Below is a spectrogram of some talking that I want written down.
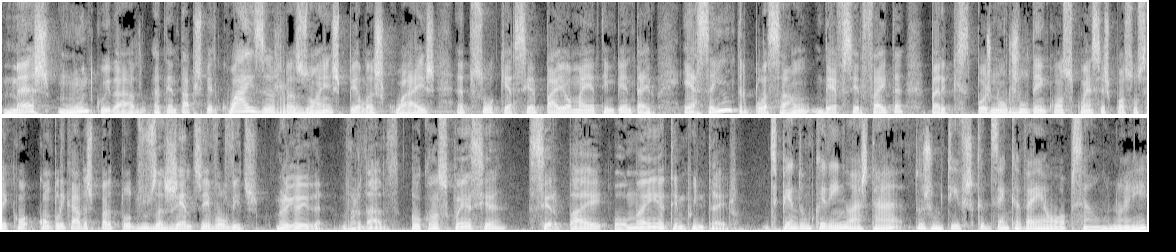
Mas muito cuidado a tentar perceber quais as razões pelas quais a pessoa quer ser pai ou mãe a tempo inteiro. Essa interpelação deve ser feita para que depois não resultem em consequências que possam ser complicadas para todos os agentes envolvidos. Margarida, verdade ou consequência ser pai ou mãe a tempo inteiro? Depende um bocadinho, lá está, dos motivos que desencadeiam a opção, não é?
